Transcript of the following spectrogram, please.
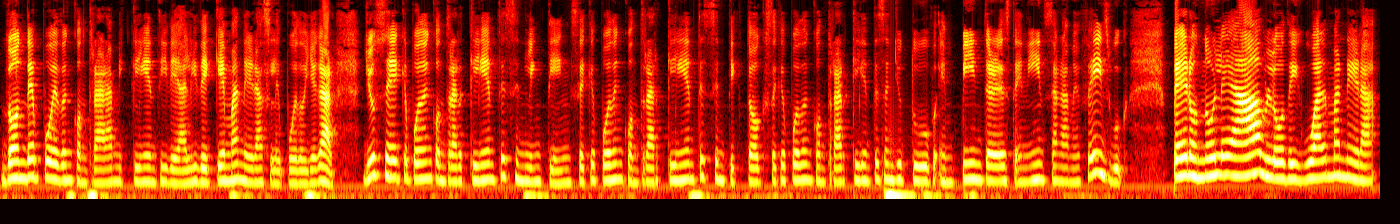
¿dónde puedo encontrar a mi cliente ideal y de qué maneras le puedo llegar? Yo sé que puedo encontrar clientes en LinkedIn, sé que puedo encontrar clientes en TikTok, sé que puedo encontrar clientes en YouTube, en Pinterest, en Instagram, en Facebook, pero no le hablo de igual manera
